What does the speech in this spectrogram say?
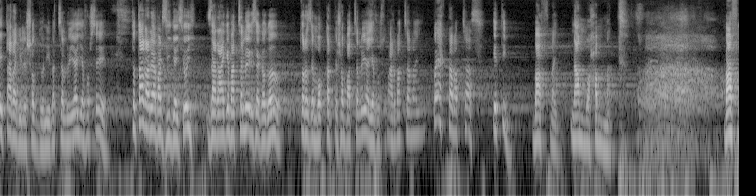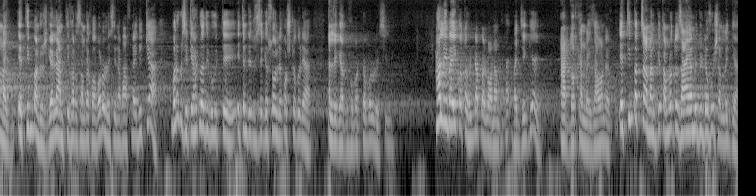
এই তারা বিলে সব ধনী বাচ্চা লইয়া ইয়া পড়ছে। তো তারারে আবার জিগাইছে ওই যারা আগে বাচ্চা লয়ে গেছে গগ তোরা যে মক্কারতে সব বাচ্চা লইয়া ইয়া পড়ছে আর বাচ্চা নাই? কয়েকটা বাচ্চা আছে এতিম বাপ নাই নাম মোহাম্মদ। বাপ নাই। এতিম মানুষ গেলে আনতি ফারস আমরা খবরও লইছি না বাফ নাই দেখিয়া মনে করছি টেহাটুয়া দিব ঘুরতে এতেন থেকে চলে কষ্ট করিয়া এর লেগে আর খবর টবর লইছি না। হালি ভাই কথা হইনা কয় লনাম বাজ্যে গিয়াই আর দরকার নাই যাওয়ানের এতিম বাচ্চা আনাম কিন্তু আমরা তো যাই আমি দুইটা পয়সা লাগিয়া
